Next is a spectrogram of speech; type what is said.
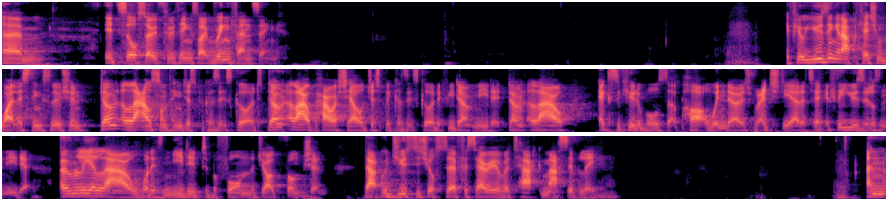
Um, it's also through things like ring fencing. If you're using an application whitelisting solution, don't allow something just because it's good. Don't allow PowerShell just because it's good if you don't need it. Don't allow executables that are part of Windows, registry editor, if the user doesn't need it. Only allow what is needed to perform the job function. That reduces your surface area of attack massively. And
